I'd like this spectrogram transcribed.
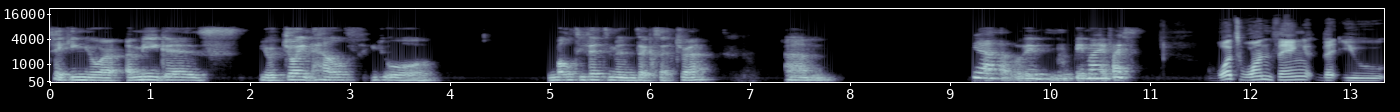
taking your omegas, your joint health, your multivitamins, etc. Um, yeah, that would be, be my advice. What's one thing that you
